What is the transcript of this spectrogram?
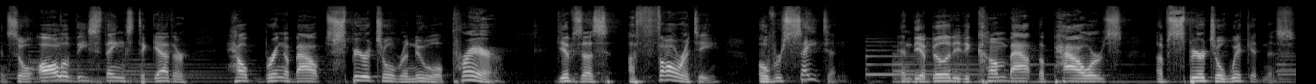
And so all of these things together help bring about spiritual renewal. Prayer gives us authority over Satan and the ability to combat the powers of spiritual wickedness.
